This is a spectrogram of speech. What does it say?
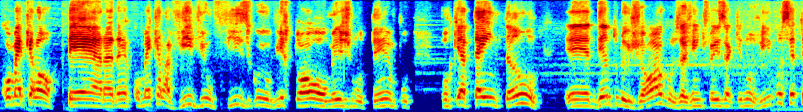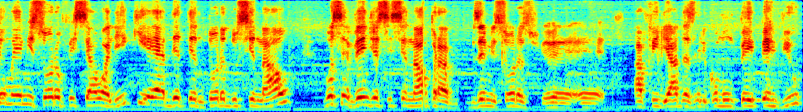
como é que ela opera, né? como é que ela vive o físico e o virtual ao mesmo tempo. Porque até então, é, dentro dos jogos, a gente fez aqui no Rio, você tem uma emissora oficial ali que é a detentora do sinal, você vende esse sinal para as emissoras é, é, afiliadas ali como um pay-per-view,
